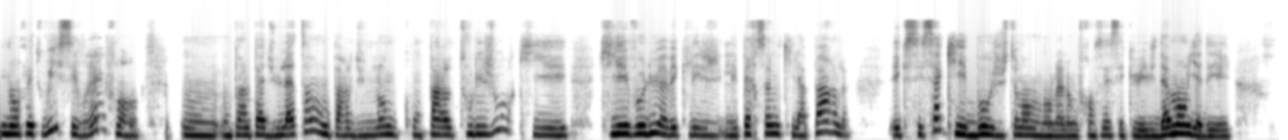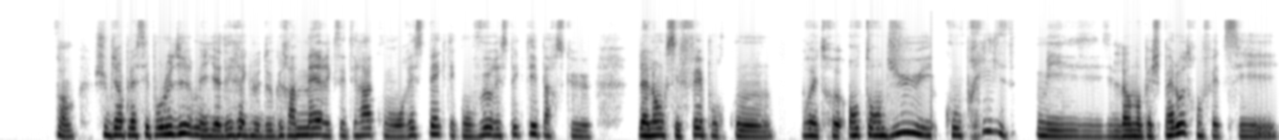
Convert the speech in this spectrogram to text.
Mais en fait, oui, c'est vrai. Enfin, on ne parle pas du latin, on parle d'une langue qu'on parle tous les jours, qui, est, qui évolue avec les, les personnes qui la parlent. Et que c'est ça qui est beau, justement, dans la langue française. C'est qu'évidemment, il y a des. Enfin, je suis bien placée pour le dire, mais il y a des règles de grammaire, etc., qu'on respecte et qu'on veut respecter parce que la langue, c'est fait pour qu'on pour être entendu et comprise mais l'un n'empêche pas l'autre en fait. C'est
